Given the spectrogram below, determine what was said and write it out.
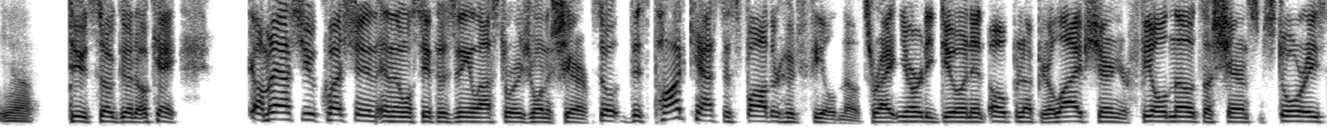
Yeah. Dude, so good. Okay. I'm going to ask you a question and then we'll see if there's any last stories you want to share. So, this podcast is Fatherhood Field Notes, right? And you're already doing it. Open up your life, sharing your field notes, us sharing some stories.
